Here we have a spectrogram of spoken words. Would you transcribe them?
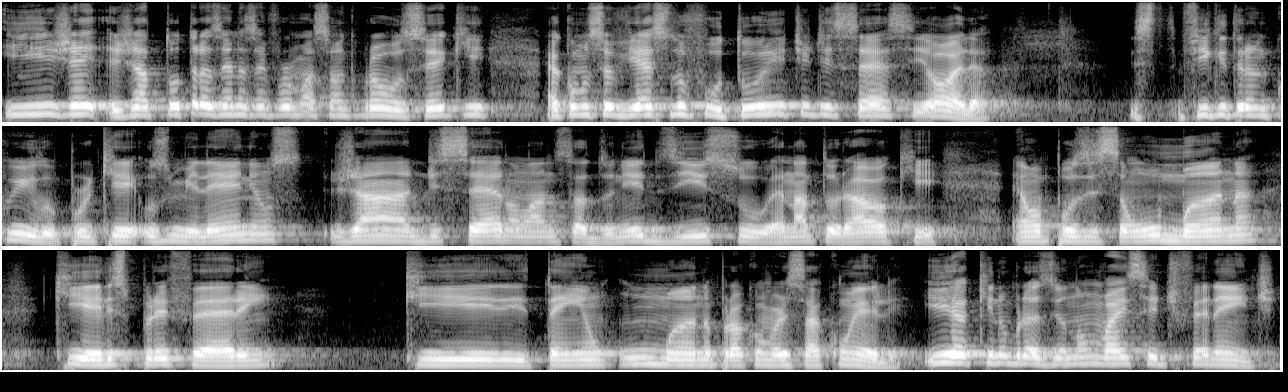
e já estou trazendo essa informação aqui para você que é como se eu viesse do futuro e te dissesse, olha, fique tranquilo, porque os millennials já disseram lá nos Estados Unidos, e isso é natural, que é uma posição humana, que eles preferem que tenham um humano para conversar com ele. E aqui no Brasil não vai ser diferente.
